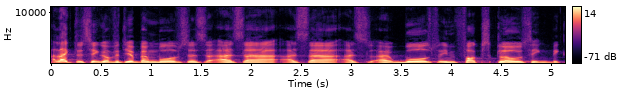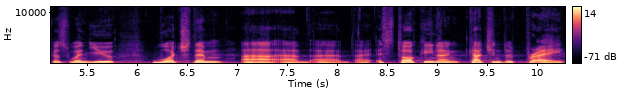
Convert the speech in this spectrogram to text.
I like to think of Ethiopian wolves as, as, uh, as, uh, as uh, wolves in fox clothing because when you watch them uh, uh, uh, stalking and catching the prey,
